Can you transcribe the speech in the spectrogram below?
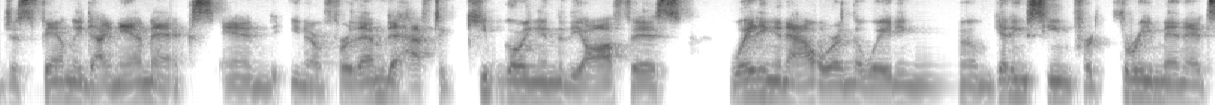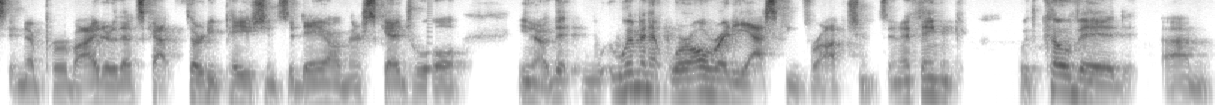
just family dynamics and you know for them to have to keep going into the office waiting an hour in the waiting room getting seen for three minutes in a provider that's got 30 patients a day on their schedule you know that women were already asking for options. And i think with covid um,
